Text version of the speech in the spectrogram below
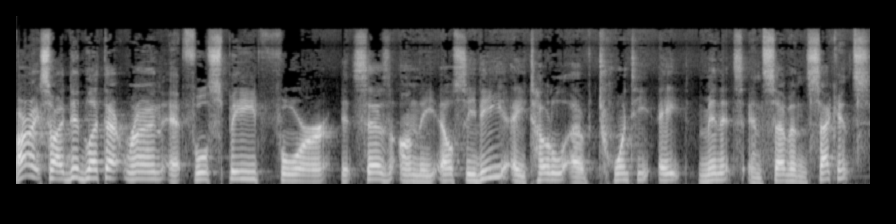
All right, so I did let that run at full speed for, it says on the LCD, a total of 28 minutes and 7 seconds.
